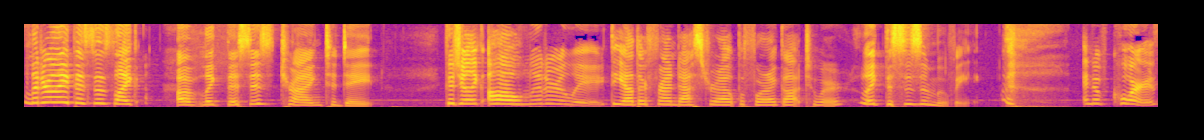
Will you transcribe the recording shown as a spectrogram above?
Literally, this is like, uh, like this is trying to date. Cause you're like, oh, Literally. the other friend asked her out before I got to her. Like this is a movie. And of course,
